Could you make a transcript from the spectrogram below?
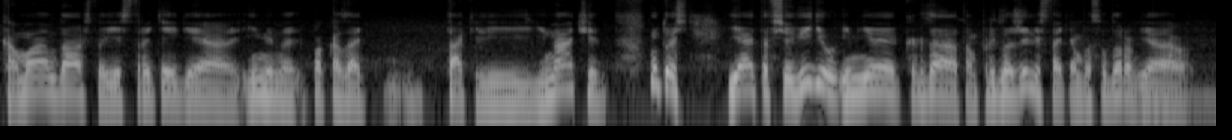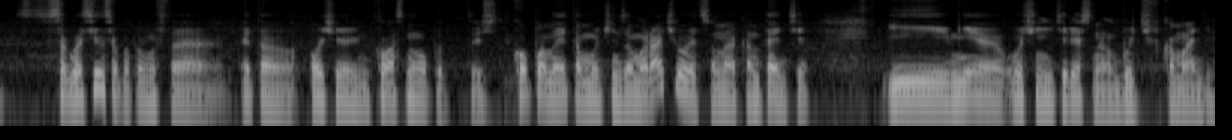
команда, что есть стратегия именно показать так или иначе. Ну, то есть я это все видел, и мне, когда там предложили стать амбассадором, я согласился, потому что это очень классный опыт. То есть Копа на этом очень заморачивается, на контенте, и мне очень интересно быть в команде.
